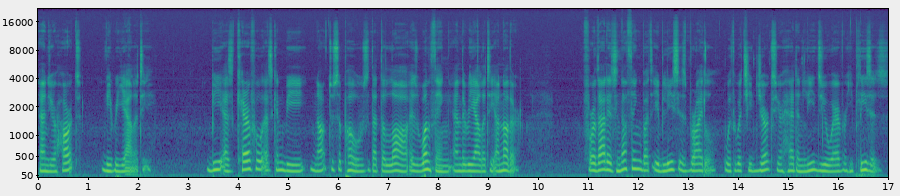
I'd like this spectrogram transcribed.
and your heart the reality. Be as careful as can be not to suppose that the law is one thing and the reality another. For that is nothing but Iblis's bridle, with which he jerks your head and leads you wherever he pleases,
